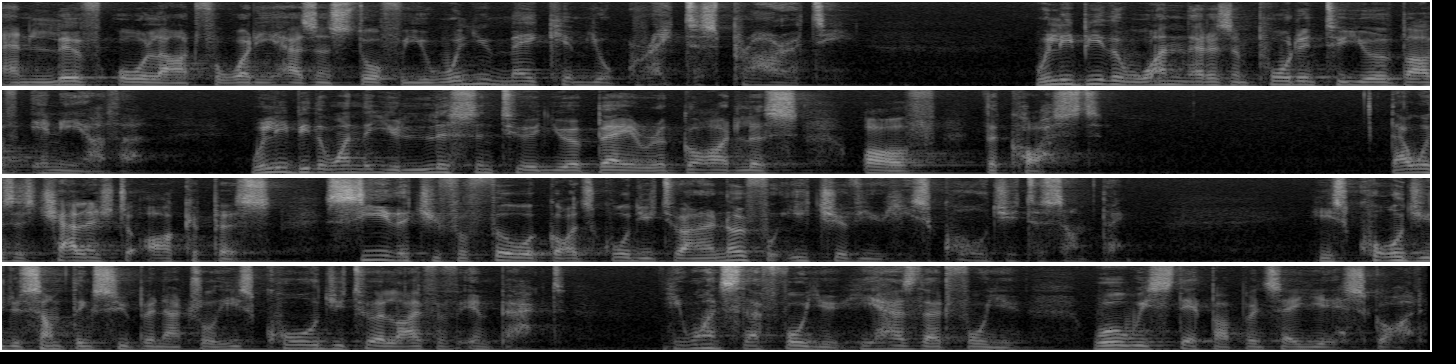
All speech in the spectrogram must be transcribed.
and live all out for what He has in store for you? Will you make Him your greatest priority? Will He be the one that is important to you above any other? Will He be the one that you listen to and you obey regardless of the cost? That was his challenge to Archippus. See that you fulfill what God's called you to. And I know for each of you, he's called you to something. He's called you to something supernatural. He's called you to a life of impact. He wants that for you. He has that for you. Will we step up and say, Yes, God?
